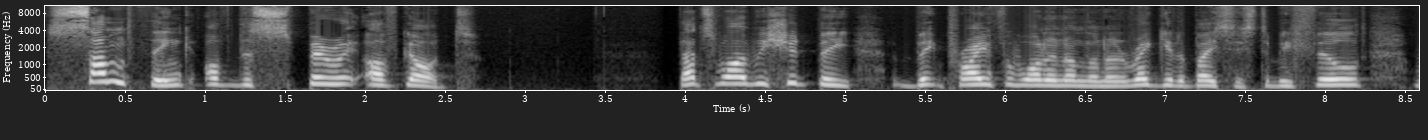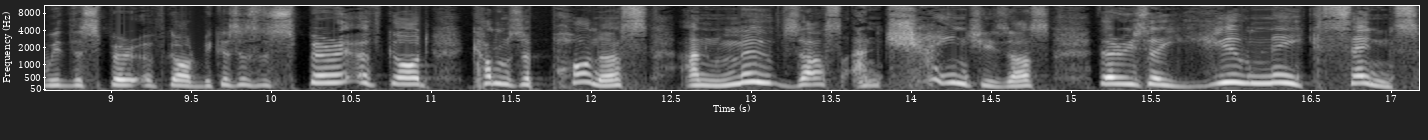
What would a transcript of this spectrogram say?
something of the Spirit of God. That's why we should be, be, praying for one another on a regular basis to be filled with the Spirit of God. Because as the Spirit of God comes upon us and moves us and changes us, there is a unique sense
